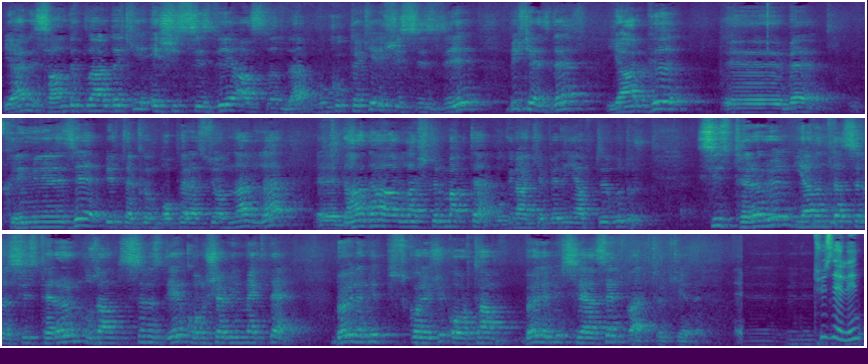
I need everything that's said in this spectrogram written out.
Yani sandıklardaki eşitsizliği aslında, hukuktaki eşitsizliği bir kez de yargı e, ve kriminalize bir takım operasyonlarla e, daha da ağırlaştırmakta. Bugün AKP'nin yaptığı budur. Siz terörün yanındasınız, siz terörün uzantısınız diye konuşabilmekte. Böyle bir psikolojik ortam, böyle bir siyaset var Türkiye'de. Tüzel'in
